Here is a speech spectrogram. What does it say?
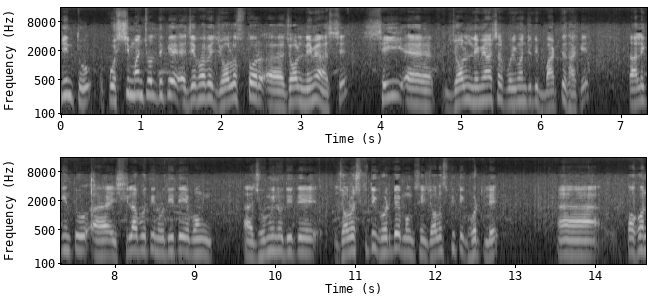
কিন্তু পশ্চিমাঞ্চল থেকে যেভাবে জলস্তর জল নেমে আসছে, সেই জল নেমে আসার পরিমাণ যদি বাড়তে থাকে, তাহলে কিন্তু শিলাবতী নদীতে এবং ঝুমি নদীতে জলস্ফীতি ঘটবে এবং সেই জলস্ফীতি ঘটলে তখন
